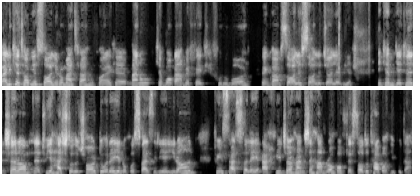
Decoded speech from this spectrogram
ولی کتاب یه سوالی رو مطرح می‌کنه که منو که واقعا به فکر فرو برد. فکر کنم سوالش سوال جالبیه. اینکه میگه که چرا توی 84 دوره نخست وزیری ایران توی این 100 ساله اخیر چرا همیشه همراه با فساد و تباهی بودن؟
